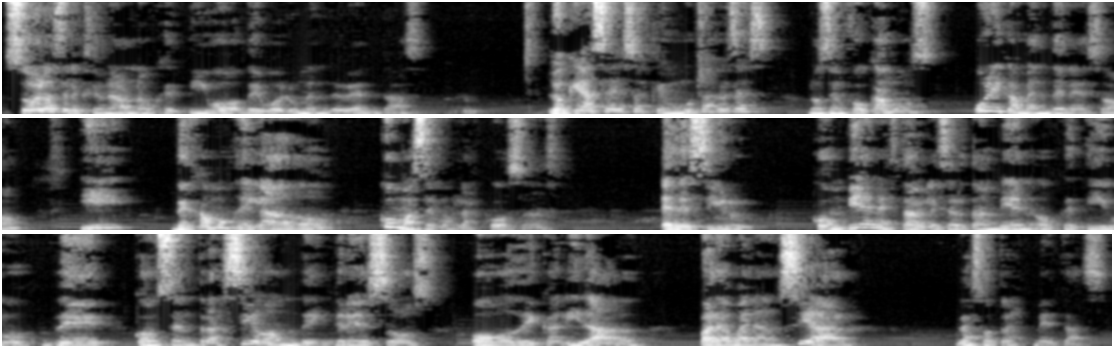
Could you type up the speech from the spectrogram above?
solo seleccionar un objetivo de volumen de ventas. Lo que hace eso es que muchas veces nos enfocamos únicamente en eso y dejamos de lado cómo hacemos las cosas. Es decir, conviene establecer también objetivos de concentración de ingresos o de calidad para balancear las otras metas.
